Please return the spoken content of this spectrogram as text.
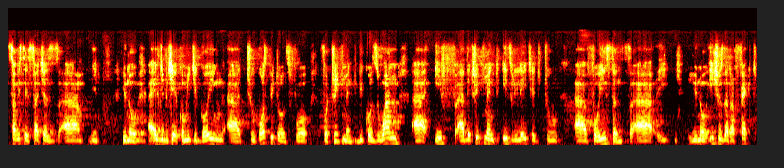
services such as um, you know, LGBTI community going uh, to hospitals for, for treatment because one, uh, if uh, the treatment is related to, uh, for instance, uh, you know, issues that affect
